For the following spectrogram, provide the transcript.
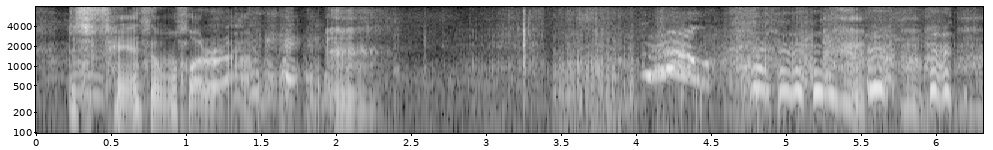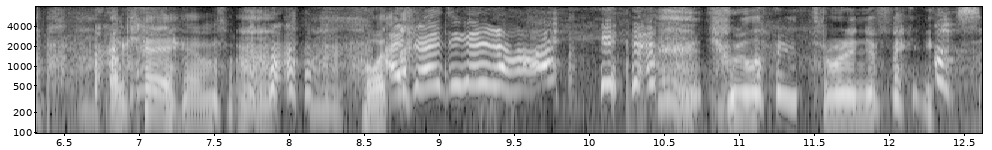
just fan the water out. Okay. okay, Em. What I tried to get it high. You literally threw it in your face.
